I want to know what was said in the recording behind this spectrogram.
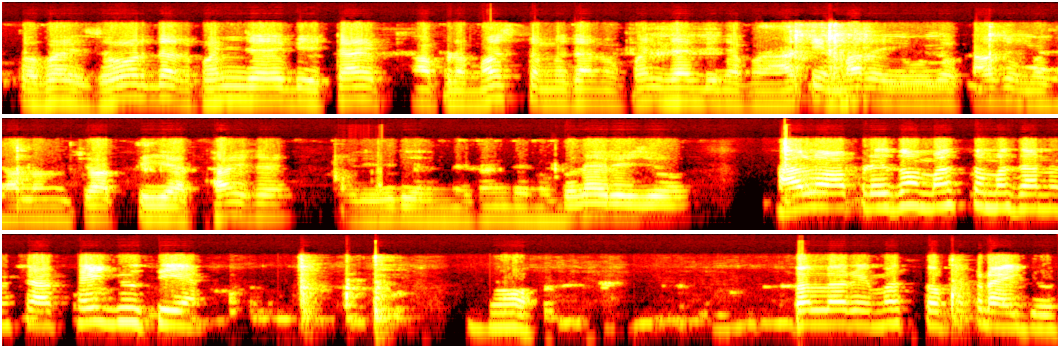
તો ભાઈ જોરદાર પંજાબી ટાઈપ આપણે મસ્ત મજાનું પંજાબી ને પણ આટી મારે એવું જો કાજુ મસાલાનું શાક તૈયાર થાય છે. બનાવી રહેજો હાલો આપણે જો મસ્ત મજાનું શાક થઈ ગયું છે. કલર એ મસ્ત પકડાઈ ગયો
